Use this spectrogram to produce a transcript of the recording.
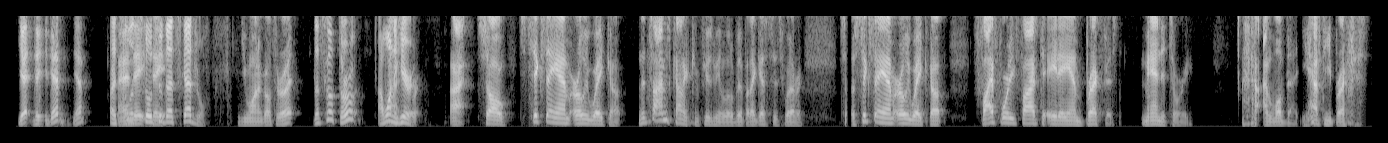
Yeah, they did. Yep. All right. So And let's they- go they- through that schedule. You want to go through it? Let's go through it. I want to hear right, it. All right. So 6 a.m. early wake up. The times kind of confused me a little bit, but I guess it's whatever. So 6 a.m. early wake up, 5:45 to 8 a.m. breakfast mandatory. I love that. You have to eat breakfast.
